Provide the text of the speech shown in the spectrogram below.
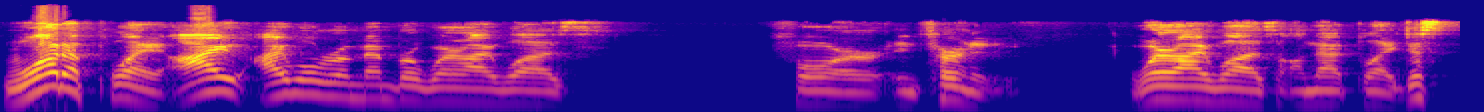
What a play. I, I will remember where I was for eternity, where I was on that play, just,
